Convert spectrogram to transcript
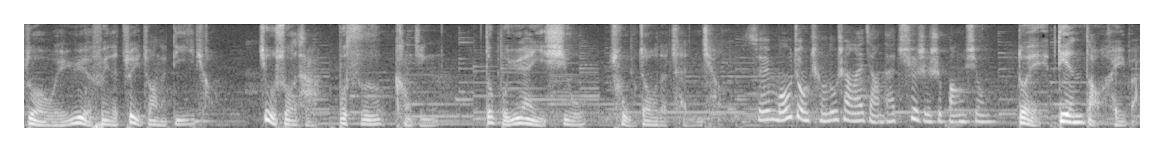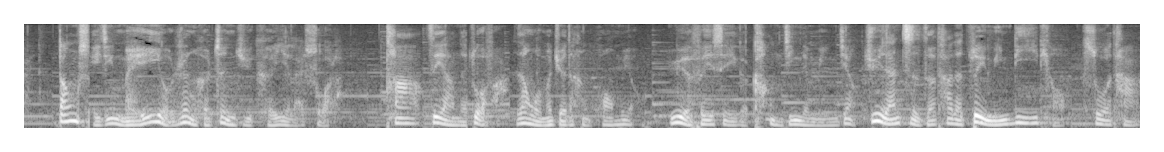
作为岳飞的罪状的第一条，就说他不思抗金。都不愿意修楚州的城墙，所以某种程度上来讲，他确实是帮凶。对，颠倒黑白，当时已经没有任何证据可以来说了。他这样的做法让我们觉得很荒谬。岳飞是一个抗金的名将，居然指责他的罪名第一条说他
